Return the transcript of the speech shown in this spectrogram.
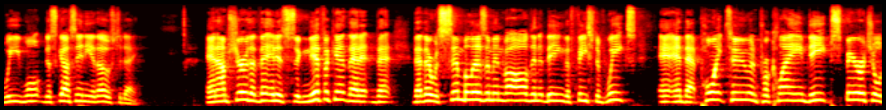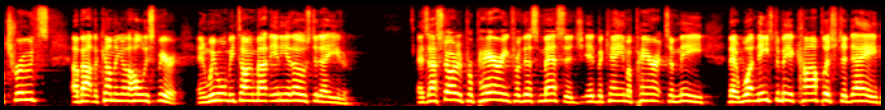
we won't discuss any of those today. And I'm sure that it is significant that, it, that, that there was symbolism involved in it being the Feast of Weeks and, and that point to and proclaim deep spiritual truths about the coming of the Holy Spirit. And we won't be talking about any of those today either. As I started preparing for this message, it became apparent to me that what needs to be accomplished today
